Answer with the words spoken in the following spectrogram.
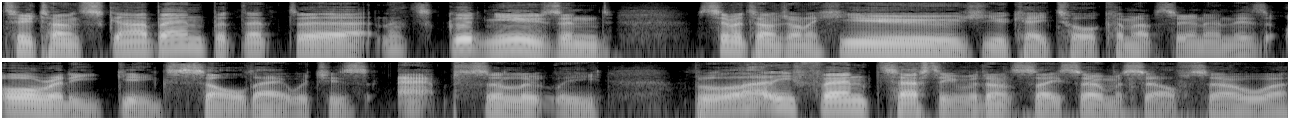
two-tone ska band. But that uh, that's good news, and Simmertones are on a huge UK tour coming up soon, and there's already gigs sold out, which is absolutely bloody fantastic if I don't say so myself. So. Uh,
